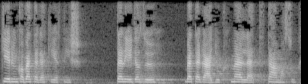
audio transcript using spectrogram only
Kérünk a betegekért is, te légy az ő betegágyuk mellett támaszuk.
